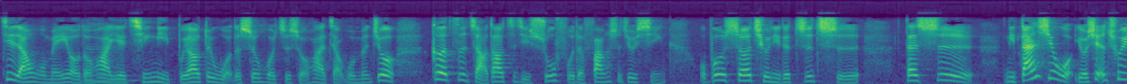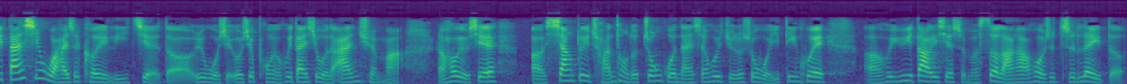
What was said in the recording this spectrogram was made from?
既然我没有的话，也请你不要对我的生活指手画脚，我们就各自找到自己舒服的方式就行。我不奢求你的支持，但是你担心我，有些人出于担心我还是可以理解的，因为我有些朋友会担心我的安全嘛。然后有些呃相对传统的中国男生会觉得说我一定会呃会遇到一些什么色狼啊或者是之类的。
